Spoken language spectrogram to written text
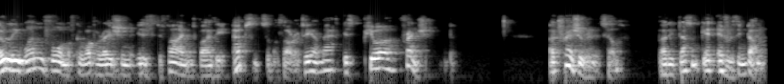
Only one form of cooperation is defined by the absence of authority, and that is pure friendship. A treasure in itself, but it doesn't get everything done.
